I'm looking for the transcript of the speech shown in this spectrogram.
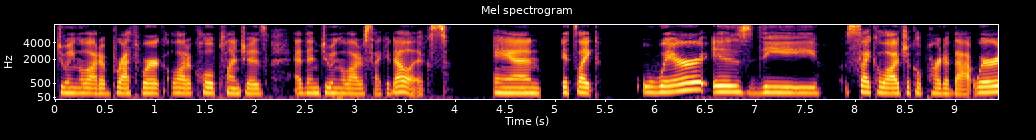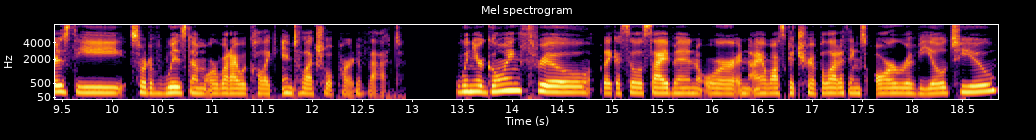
doing a lot of breath work, a lot of cold plunges, and then doing a lot of psychedelics. And it's like, where is the psychological part of that? Where is the sort of wisdom or what I would call like intellectual part of that? when you're going through like a psilocybin or an ayahuasca trip, a lot of things are revealed to you,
